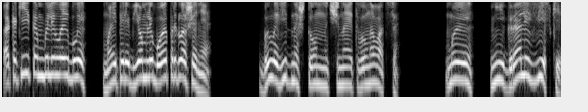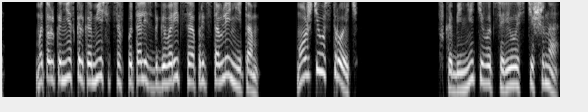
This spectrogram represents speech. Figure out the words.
«А какие там были лейблы? Мы перебьем любое предложение». Было видно, что он начинает волноваться. «Мы не играли в виски. Мы только несколько месяцев пытались договориться о представлении там. Можете устроить?» В кабинете воцарилась тишина.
